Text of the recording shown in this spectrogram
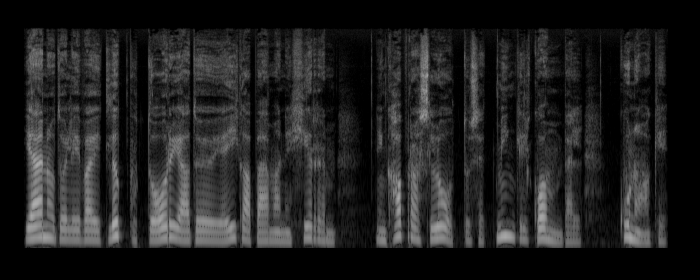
jäänud oli vaid lõputu orjatöö ja igapäevane hirm ning habras lootus, et mingil kombel kunagi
